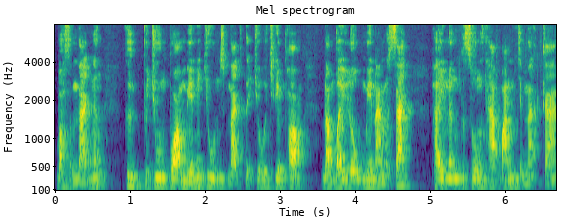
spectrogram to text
របស់សម្ដេចហ្នឹង គឺបញ្ជូនព័ត៌មាននេះជូនសម្ដេចទៅជួជ្រាបផងដើម្បីលោកមានអនុសាសន៍ហើយនឹងក្រសួងស្ថាប័នចំណាត់ការ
